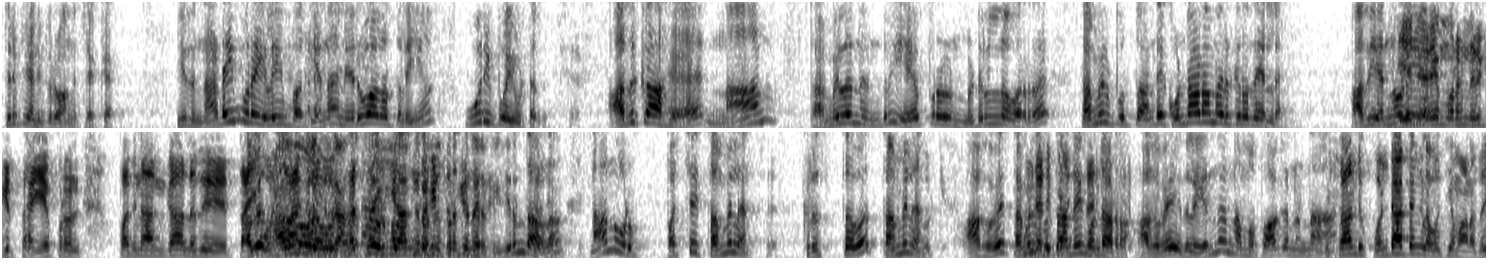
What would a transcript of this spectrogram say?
திருப்பி அனுப்பிடுவாங்க செக்கை. இது நடைமுறையிலையும் பார்த்தீங்கன்னா நிர்வாகத்திலையும் ஊறி போய்விட்டது. அதுக்காக நான் தமிழன் என்று ஏப்ரல் மிடில் வர்ற தமிழ் புத்தாண்டை கொண்டாடாம இருக்கிறதே இல்லை. அது என்னுடைய முரண் இருக்கு. ஏப்ரல் பதினான்கா அல்லது தை பிரச்சனை. இருக்கு. இருந்தாலும் நான் ஒரு பச்சை தமிழன். கிறிஸ்தவ தமிழன். ஆகவே தமிழ் புத்தாண்டையும் கொண்டாடுறோம் ஆகவே இதுல என்ன நம்ம பார்க்கணும்னா புத்தாண்டு கொண்டாட்டங்கள் அவசியமானது.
